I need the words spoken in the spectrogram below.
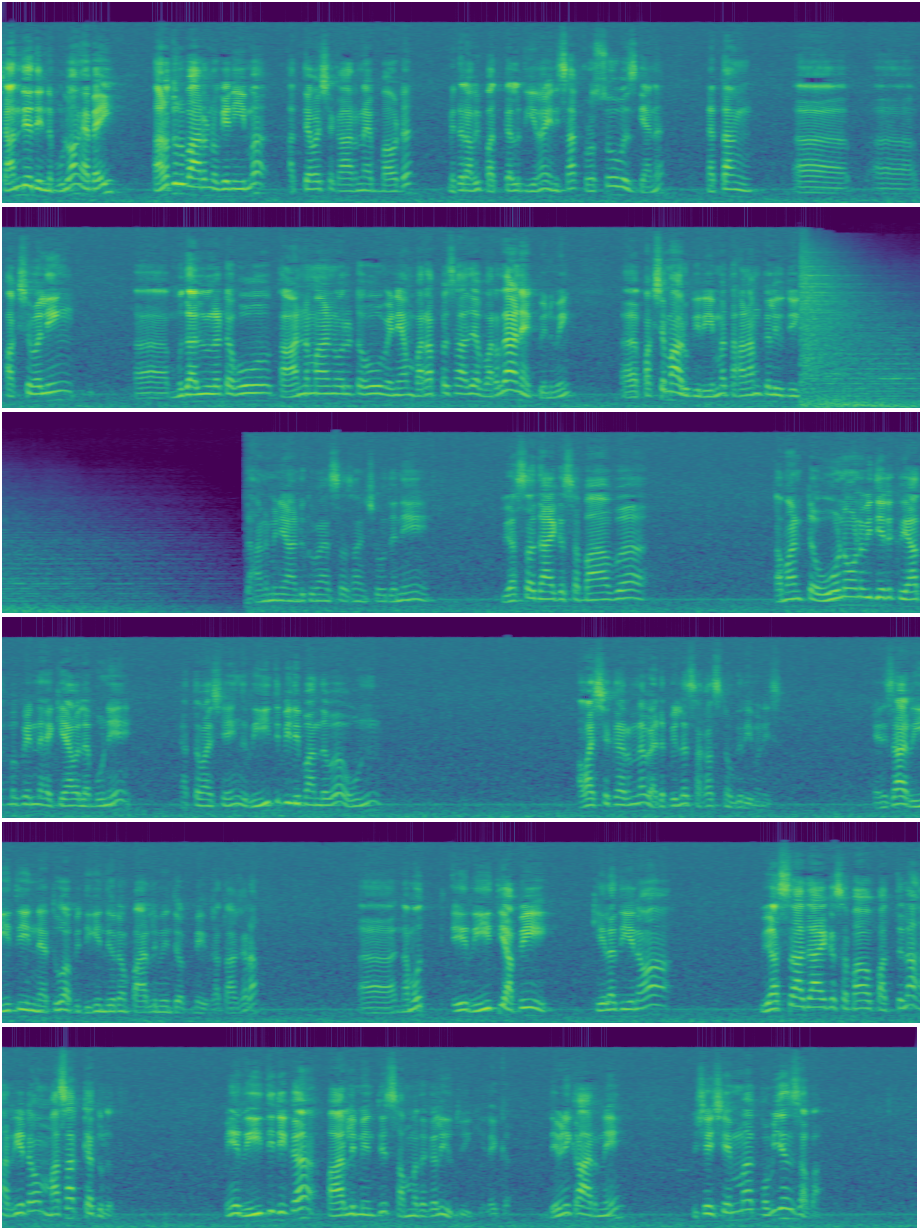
ඡන්දය දෙන්න පුළුවන්. හැබැයි තනතුරු බාර නොගැනීම අත්‍යවශ්‍ය කාරණයක් බවට මෙතන අපි පත් කරලා තියෙනවා. ඒ නිසා ක්‍රොස්ஓවර්ස් ගැන නැත්තම් පක්ෂ වලින් මුදල් වලට හෝ තාන්නමාන වලට හෝ වෙනයම් වරප්‍රසාදයක් වරදානයක් වෙනුවෙන් පක්ෂ මාරු කිරීම තහනම් කළ යුතුයි. දහනමිනි ආණ්ඩුක්‍රම සංශෝධනයේ ව්‍යවස්ථාදායක සභාව Tamanට ඕන ඕන විදිහට ක්‍රියාත්මක වෙන්න හැකියාව ලැබුණේ අත වශයෙන් රීති පිළිබඳව උන් අවශ්‍ය කරන වැඩපිළිවෙල සකස් නොකිරීම නිසා. ඒ නිසා රීතීන් නැතුව අපි දිගින් දිගටම පාර්ලිමේන්තුවක් මේක කතා කරා. නමුත් ඒ රීති අපි කියලා තියෙනවා ව්‍යවස්ථාදායක සභාව පත් වෙලා හරියටම මසක් ඇතුළත මේ රීති ටික පාර්ලිමේන්තුවේ සම්මත කළ යුතුයි කියලා එක. දෙවෙනි කාරණේ විශේෂයෙන්ම කොමිෂන් සභා.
